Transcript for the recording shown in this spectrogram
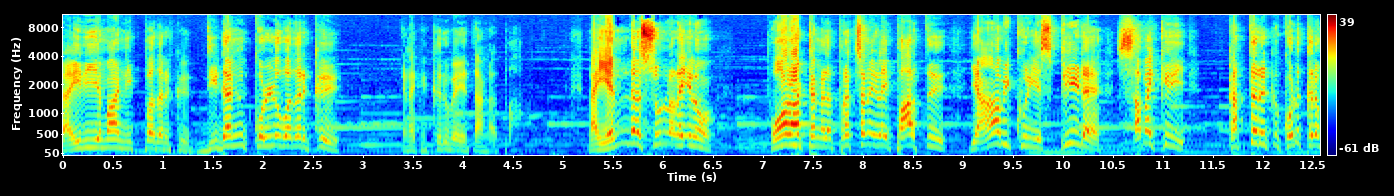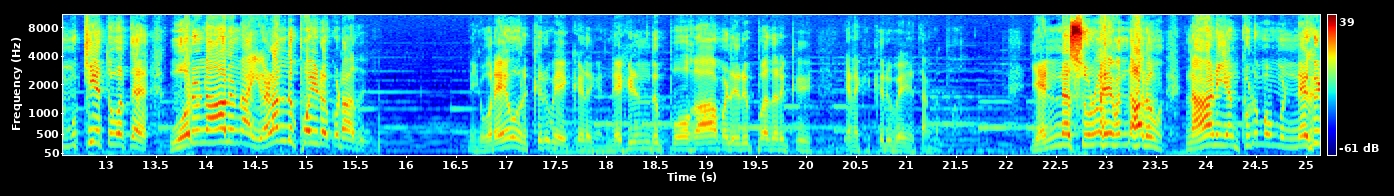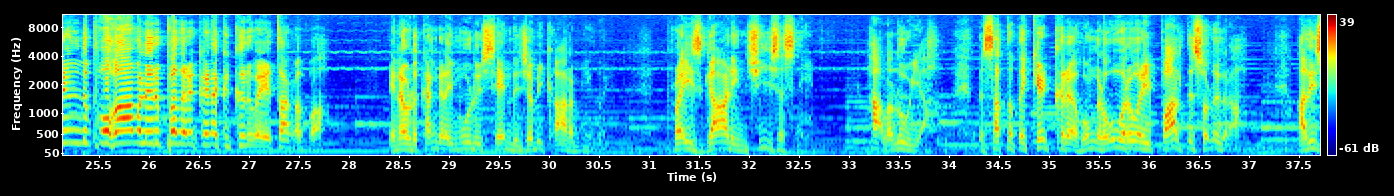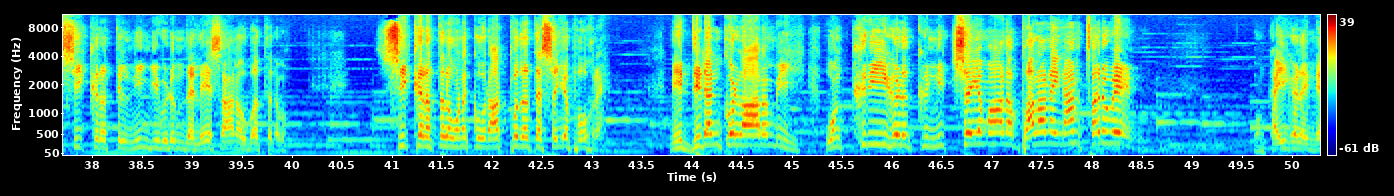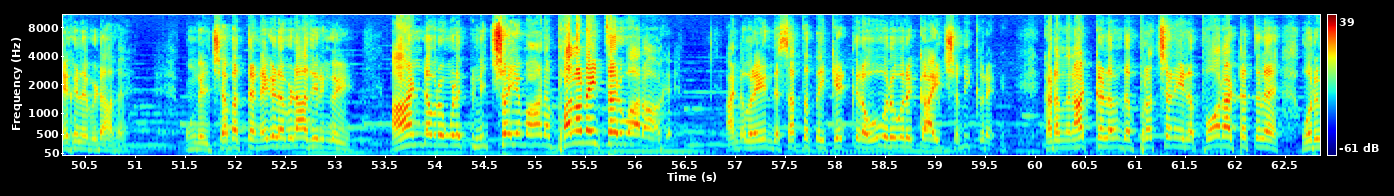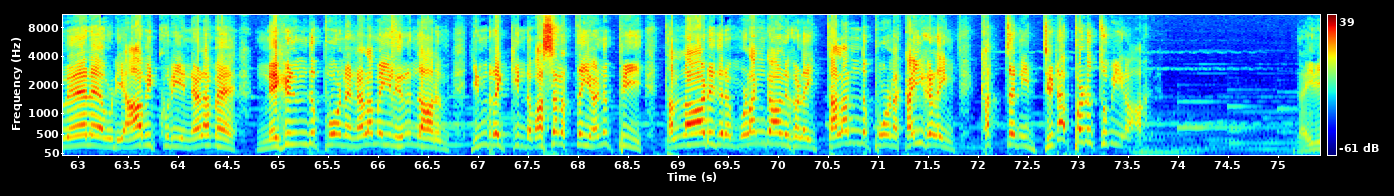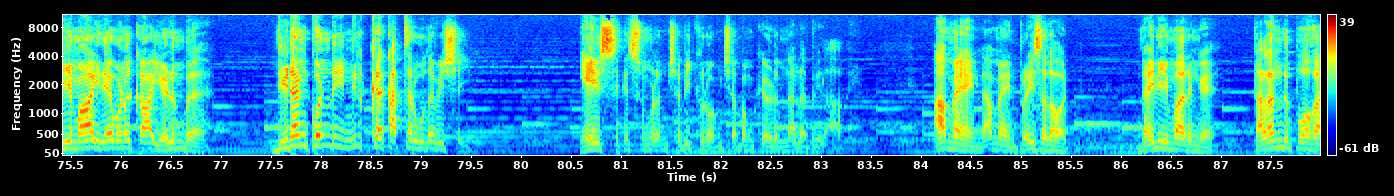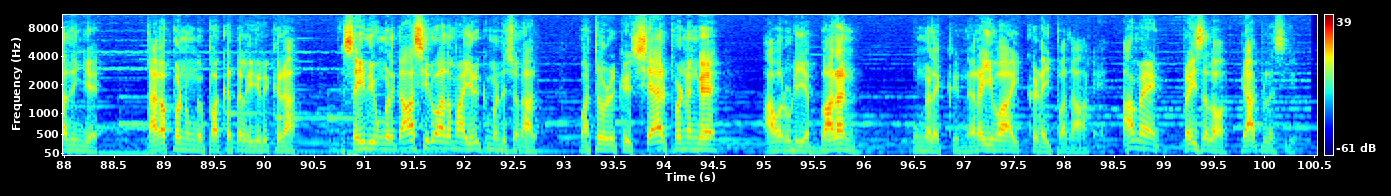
தைரியமா நிற்பதற்கு திடன் கொள்ளுவதற்கு எனக்கு கிருபையை தாங்கப்பா. நான் எந்த சூழ்நிலையிலும் போராட்டங்களை பிரச்சனைகளை பார்த்து யாவிக்குரிய ஆவிக்குரிய ஸ்பீடை சபைக்கு கத்தருக்கு கொடுக்கிற முக்கியத்துவத்தை ஒரு நாளும் நான் இழந்து போயிடக்கூடாது. நீங்க ஒரே ஒரு கிருவையை கேளுங்க. நெகிழ்ந்து போகாமல் இருப்பதற்கு எனக்கு கிருபையை தாங்கப்பா. என்ன சூழ்நிலை வந்தாலும் நான் என் குடும்பமும் நெகிழ்ந்து போகாமல் இருப்பதற்கு எனக்கு கிருவையை தாங்கப்பா. என்னோட கண்களை மூடி சேர்ந்து ஜெபிக்க ஆரம்பியுங்கள். Praise God in Jesus name hallelujah இந்த சத்தத்தை கேட்கிற உங்கள் ஒவ்வொருவரை பார்த்து சொல்லுகிறா. அதி சீக்கிரத்தில் நீங்கிவிடும் இந்த லேசான உபத்திரவம். சீக்கிரத்துல உனக்கு ஒரு அற்புதத்தை செய்ய போகிறேன். நீ திடன் கொள்ள ஆரம்பி உன் கிரியைகளுக்கு நிச்சயமான பலனை நான் தருவேன். உன் கைகளை நெகிழ விடாத. உங்கள் செபத்தை நெகிழ விடாதிருங்கள். ஆண்டவர் உங்களுக்கு நிச்சயமான பலனை தருவாராக. ஆண்டவரே இந்த சத்தத்தை கேட்கிற ஒவ்வொருவருக்காய் செபிக்கிறேன். கடந்த நாட்கள் வந்த பிரச்சனையில போராட்டத்துல ஒருவேளை அவருடைய ஆவிக்குரிய நிலைமை நெகிழ்ந்து போன நிலைமையில் இருந்தாலும் இன்றைக்கு இந்த வசனத்தை அனுப்பி தள்ளாடுகிற முழங்கால்களை தளர்ந்து போன கைகளை கத்த நீ திடப்படுத்துவீராக. தைரியமாய் தேவனுக்காய் எழும்ப திடன் கொண்டு நிற்க கத்தர் உதவி செய்யும். ஏசு கிருஷ்ணமலம் செபிக்கிறோம் செபம் கேளும் நல்ல பிதாவே. ஆமென் ஆமென். பிரைஸ் லார்ட் தைரியமா இருங்க. தளர்ந்து போகாதீங்க. தகப்பன் உங்க பக்கத்துல இருக்கிறார். செய்தி உங்களுக்கு ஆசீர்வாதமா இருக்கும் என்று சொன்னால் மற்றவருக்கு ஷேர் பண்ணுங்க. அவருடைய பலன் உங்களுக்கு நிறைவாய் கிடைப்பதாக. Amen. Praise the Lord God bless you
